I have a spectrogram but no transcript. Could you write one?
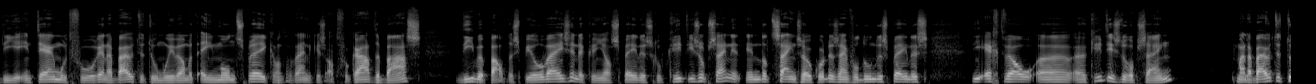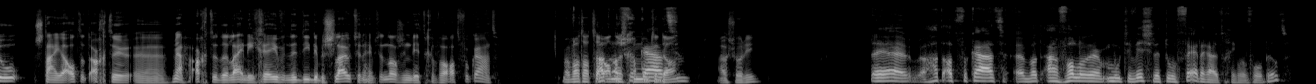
die je intern moet voeren. En naar buiten toe moet je wel met één mond spreken. Want uiteindelijk is advocaat de baas. Die bepaalt de speelwijze. En daar kun je als spelersgroep kritisch op zijn. En, en dat zijn ze ook hoor. Er zijn voldoende spelers die echt wel eh, eh, kritisch erop zijn. Maar naar buiten toe sta je altijd achter, eh, ja, achter de leidinggevende die de besluiten neemt. En dat is in dit geval advocaat. Maar wat had er anders advocaat- gemoeten dan? Oh, sorry. Nou ja, had advocaat eh, wat aanvallender moeten wisselen toen verder uitging bijvoorbeeld?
